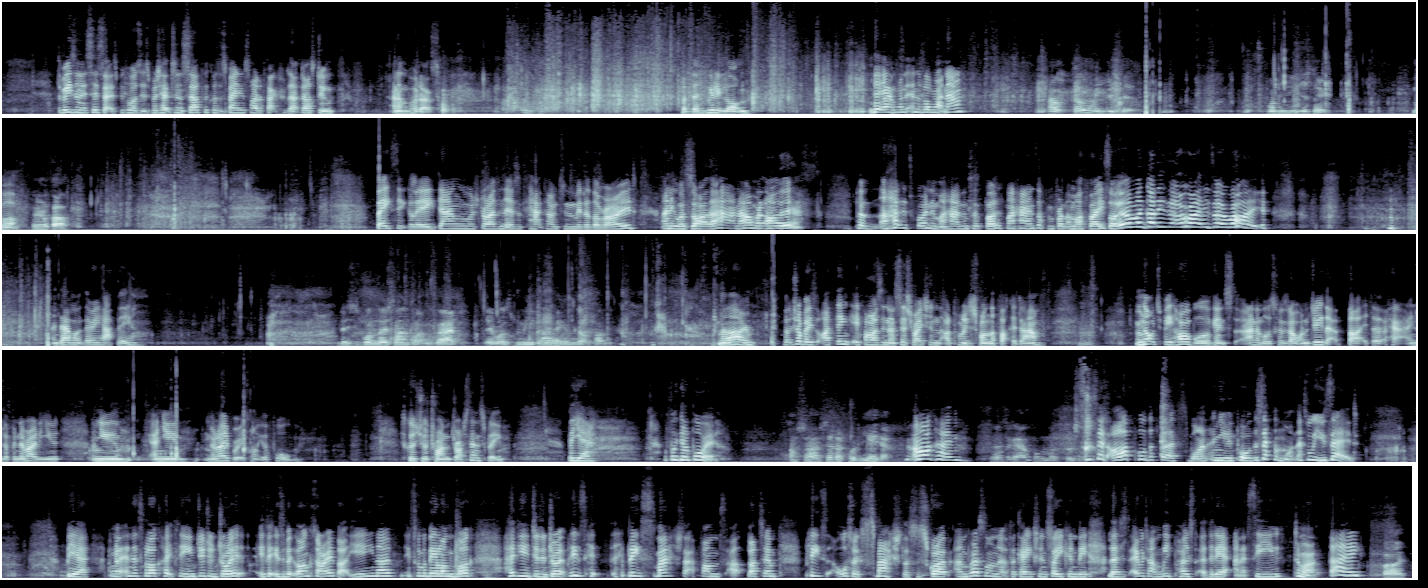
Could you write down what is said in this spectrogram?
the reason it says that is because it's protecting itself because it's made inside a factory that does do animal products. But they're really long. But yeah, I'm going to end the vlog right now. Oh, tell them what you just did. What did you just do? What? In the car. Basically, Dan was driving, there's a cat coming to the middle of the road, and it was like that, and I went like this. Put, I had his phone in my hand and put both my hands up in front of my face, like, oh my god, is that alright? Is that alright? and Dan went very happy. This is one of those times where I'm glad it was me dying and not fun. No. But trouble is, I think if I was in that situation, I'd probably just run the fucker down. Hmm. Not to be horrible against animals because I don't want to do that. But if a cat ends up in the road and you and you and you run over it, it's not your fault. It's because you're trying to drive sensibly. But yeah, I thought you were gonna pour it. Oh, sorry, I said I pulled the Jaeger. Oh, okay. That's okay, I'll pull the. You said I'll pour the first one and you pour the second one. That's what you said. But yeah, I'm going to end this vlog. Hopefully you did enjoy it. If it is a bit long, sorry. But yeah, you know, it's going to be a long vlog. Hope you did enjoy it. Please hit, please smash that thumbs up button. Please also smash the subscribe and press on the notification so you can be alerted every time we post a video. And I'll see you tomorrow. Bye. Bye.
